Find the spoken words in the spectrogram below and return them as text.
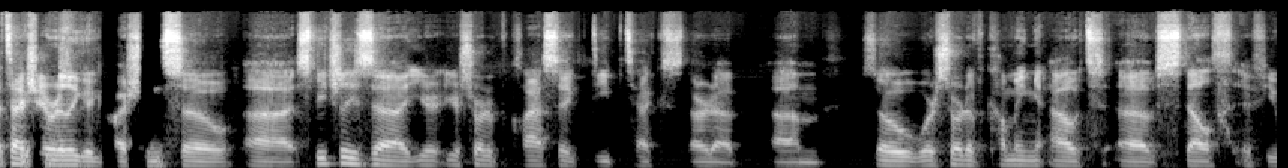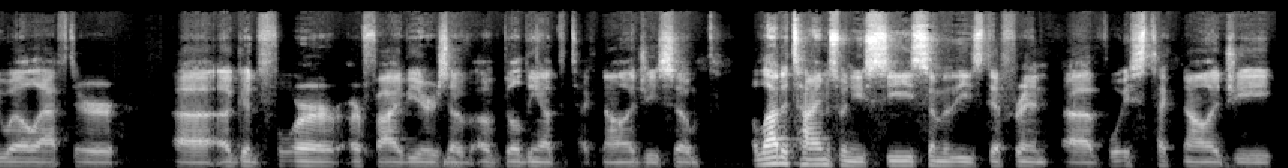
That's actually a really good question. So, uh, Speechly's uh, your your sort of classic deep tech startup. Um, so we're sort of coming out of stealth, if you will, after uh, a good four or five years of, of building out the technology. So a lot of times when you see some of these different uh, voice technology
